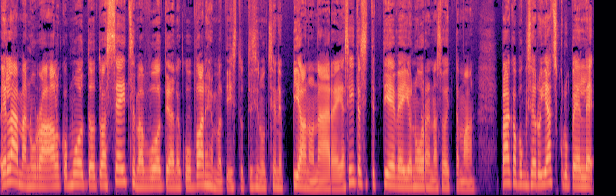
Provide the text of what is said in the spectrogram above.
elämänura alkoi muotoutua seitsemänvuotiaana, kun vanhemmat istutti sinut sinne pianon ääreen. Ja siitä sitten tie vei jo nuorena soittamaan pääkaupunkiseudun jatsklubeille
